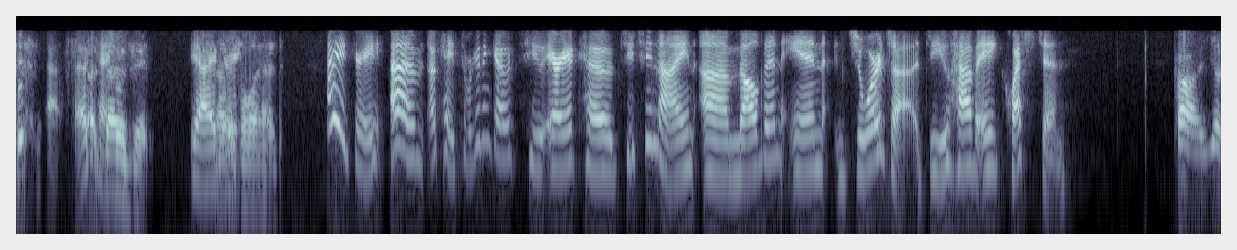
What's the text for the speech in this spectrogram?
Yeah, that, okay. that was it. Yeah, I agree. That agree. was all I had. I agree. Um, okay, so we're going to go to area code 229, um, Melvin in Georgia. Do you have a question? Hi, yes,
